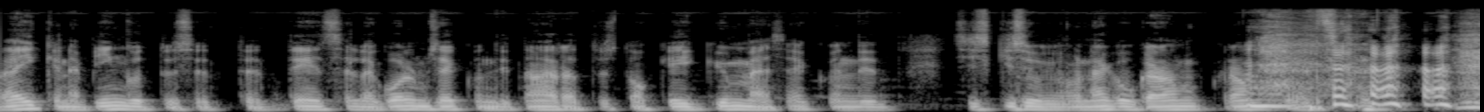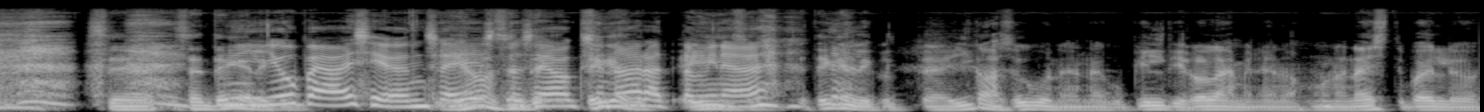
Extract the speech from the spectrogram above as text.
väikene pingutus, et, et teed selle kolm sekundit naeratust, okei okay,, kümme sekundit, siis kisub juba nägu kramp, krampi, et see, see, see on tegelikult. nii jube asi on see eestlase jaoks see naeratamine. tegelikult äh, igasugune nagu pildil olemine, noh, mul on hästi palju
